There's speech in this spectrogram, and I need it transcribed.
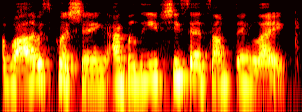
while I was pushing, I believe she said something like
